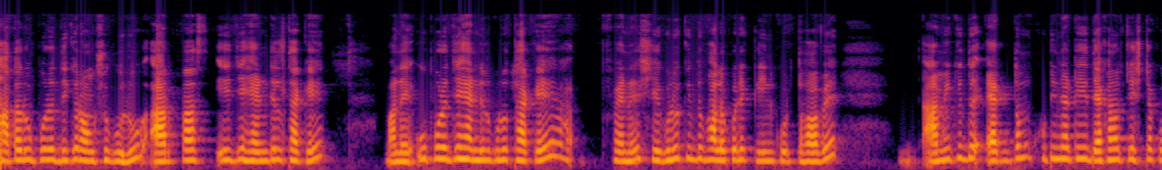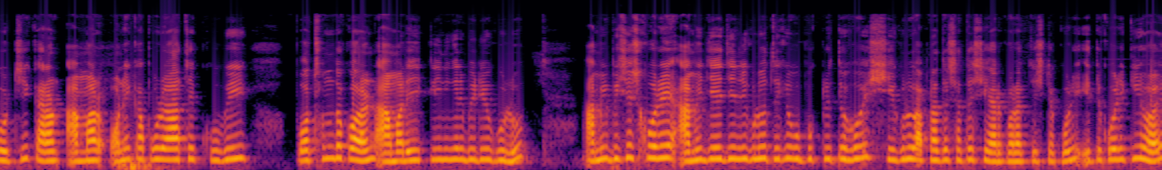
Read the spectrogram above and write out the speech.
হাতার উপরের দিকের অংশগুলো, আর প্লাস এই যে হ্যান্ডেল থাকে মানে উপরে যে হ্যান্ডেলগুলো থাকে ফ্যানের সেগুলো কিন্তু ভালো করে ক্লিন করতে হবে। আমি কিন্তু একদম খুঁটিনাটি দেখানোর চেষ্টা করছি, কারণ আমার অনেক কাপড় আছে খুবই পছন্দ করেন আমার এই ক্লিনিংয়ের ভিডিওগুলো আমি বিশেষ করে আমি যে জিনিসগুলো থেকে উপকৃত হই, সেগুলো আপনাদের সাথে শেয়ার করার চেষ্টা করি। এতে করে কি হয়,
